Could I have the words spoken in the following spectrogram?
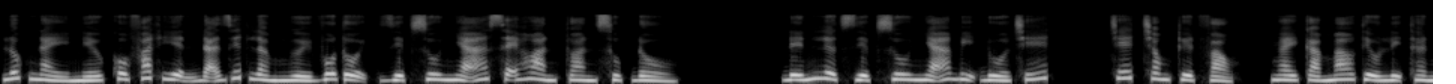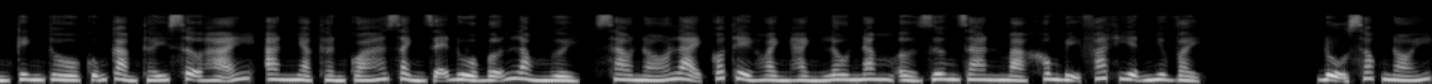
Lúc này nếu cô phát hiện đã giết lầm người vô tội, Diệp Du Nhã sẽ hoàn toàn sụp đổ. Đến lượt Diệp Du Nhã bị đùa chết, chết trong tuyệt vọng. Ngay cả Mao Tiểu Lị thần kinh thô cũng cảm thấy sợ hãi, An Nhạc thần quá rảnh rẽ đùa bỡn lòng người, sao nó lại có thể hoành hành lâu năm ở dương gian mà không bị phát hiện như vậy. Độ sóc nói,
